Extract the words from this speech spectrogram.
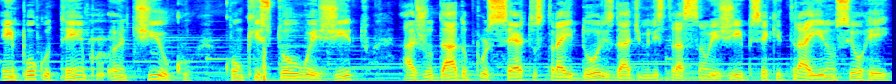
Em pouco tempo, Antíoco conquistou o Egito, ajudado por certos traidores da administração egípcia que traíram seu rei.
